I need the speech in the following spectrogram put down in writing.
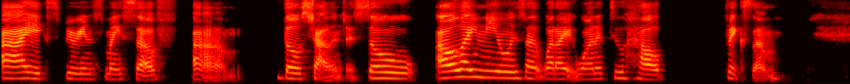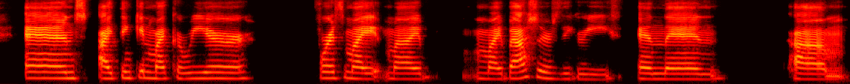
I experienced myself um, those challenges. So all I knew is that what I wanted to help fix them. And I think in my career, first my my my bachelor's degree and then um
